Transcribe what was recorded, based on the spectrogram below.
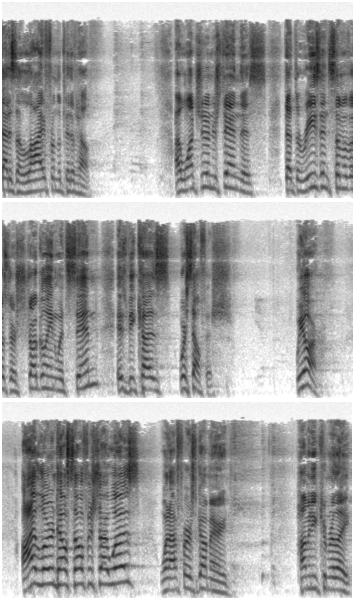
that is a lie from the pit of hell. I want you to understand this that the reason some of us are struggling with sin is because we're selfish. We are. I learned how selfish I was when I first got married. How many can relate?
